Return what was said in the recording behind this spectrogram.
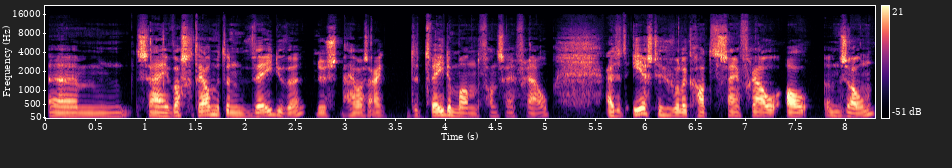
Um, zij was getrouwd met een weduwe, dus hij was eigenlijk de tweede man van zijn vrouw. Uit het eerste huwelijk had zijn vrouw al een zoon.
